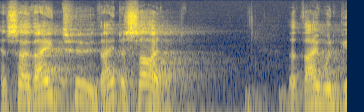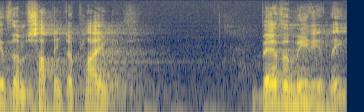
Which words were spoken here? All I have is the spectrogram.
And so they too, they decided that they would give them something to play with. Bev immediately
